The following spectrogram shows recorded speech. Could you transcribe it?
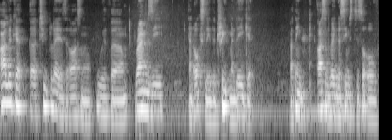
I look at uh, two players at Arsenal with um, Ramsey and Oxlade, the treatment they get. I think Arsene Wenger seems to sort of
